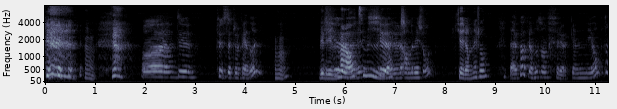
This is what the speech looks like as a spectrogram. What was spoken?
og du pusser torpedoer. Mm. Vi driver med alt mulig. Kjører ammunisjon. Kjører ammunisjon. Det er jo ikke akkurat noe sånn frøkenjobb, da.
